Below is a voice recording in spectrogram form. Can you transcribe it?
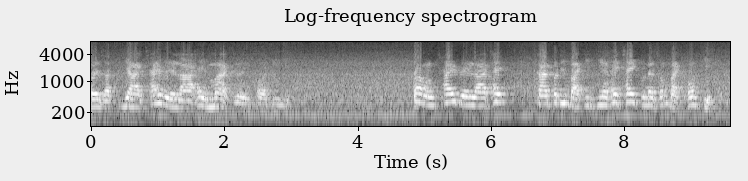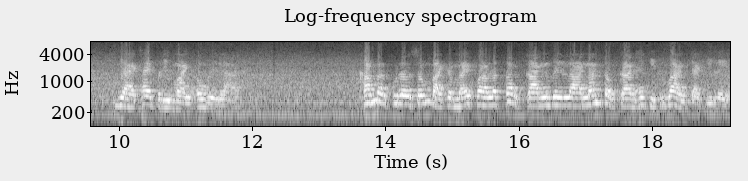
บริษัทอย่าใช้เวลาให้มากเกินพอดี ต้องใช้เวลาใช้การปฏิบัติจริงๆให้ใช้คุณสมบัติของจิต อย่าใช้ปริมาณของเวลาคำว่าคุณสมบัติก็หมายความเราต้องการเวลานั้นต้องการให้จิตว่างจากกิเลส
